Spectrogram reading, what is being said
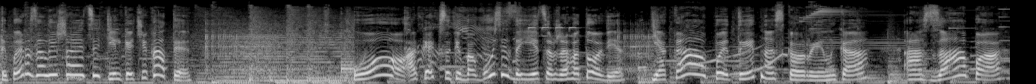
Тепер залишається тільки чекати. О, а кексики бабусі, здається, вже готові. Яка апетитна скоринка. А запах.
